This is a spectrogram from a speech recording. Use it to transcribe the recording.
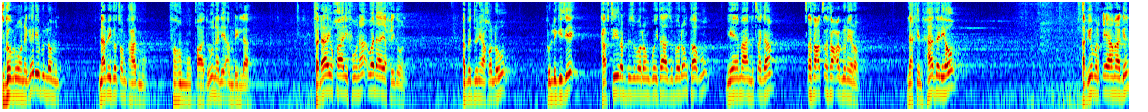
ዝገብርዎ ነገር የብሎምን ናበይ ገጾም ክሃድሙ ፈም ሙንቃዱና ኣምር ላ ፈላ ይኻልፉና ወላ የሒዱን ኣብ ኣዱንያ ከለዉ ኩሉ ግዜ ካብቲ ረቢ ዝበሎም ጎይታ ዝበሎም ካብኡ ንየማን ንፀጋም ፀፋዕ ፀፋዕ እብሉ ነይሮም ላኪን ሃذ ልየውም ኣብ ዮም ኣልቅያማ ግን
